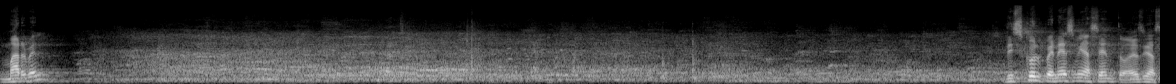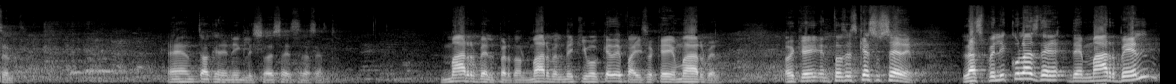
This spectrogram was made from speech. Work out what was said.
Marvel. Disculpen, es mi acento, es mi acento. I'm talking in English, so ese es el acento. Marvel, perdón, Marvel, me equivoqué de país, ok, Marvel. Ok, entonces, ¿qué sucede? Las películas de, de Marvel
